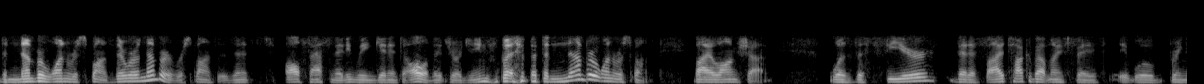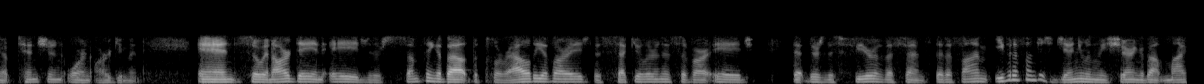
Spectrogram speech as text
The number one response. There were a number of responses, and it's all fascinating. We can get into all of it, Georgine. But but the number one response, by a long shot, was the fear that if I talk about my faith, it will bring up tension or an argument. And so in our day and age, there's something about the plurality of our age, the secularness of our age, that there's this fear of offense that if I'm, even if I'm just genuinely sharing about my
